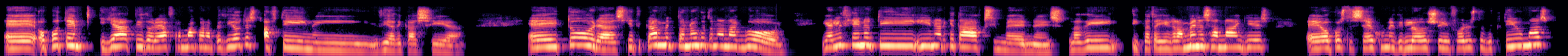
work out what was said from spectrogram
Ε, οπότε, για τη δωρεά φαρμάκων απειδιώτες, αυτή είναι η διαδικασία. Ε, τώρα, σχετικά με τον όγκο των αναγκών, η αλήθεια είναι ότι είναι αρκετά αυξημένες. Δηλαδή, οι καταγεγραμμένες ανάγκες, ε, όπως τις έχουν δηλώσει οι φορείς του δικτύου μας,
